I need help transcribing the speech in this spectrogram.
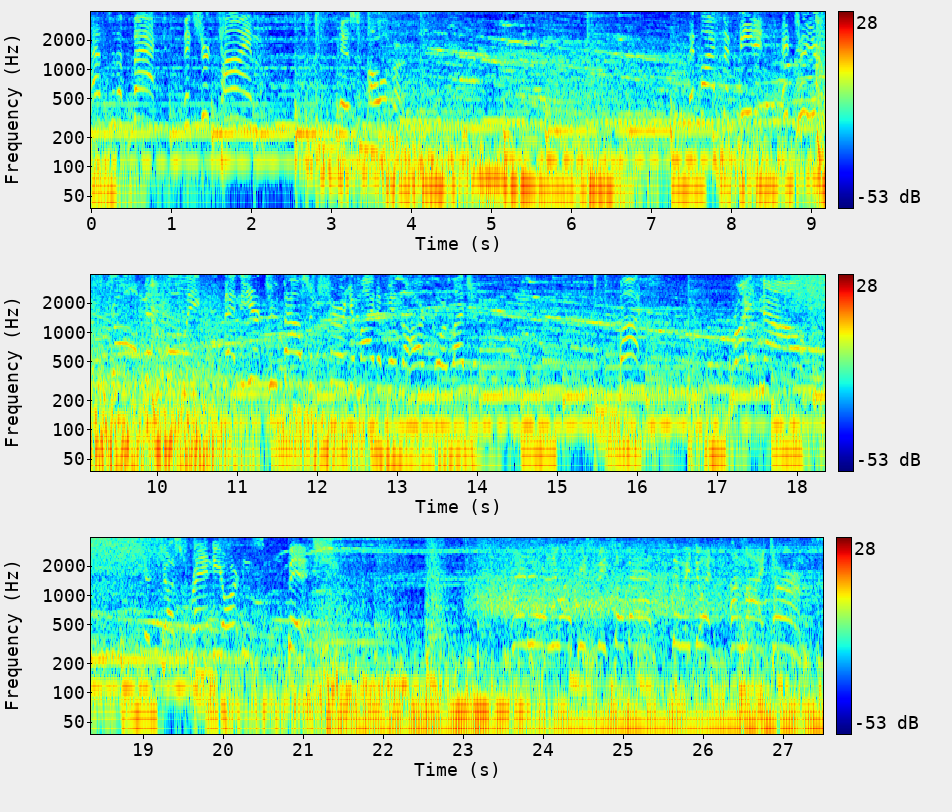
as to the fact that your time is over. If I have to beat it into your skull, Mick Foley, that in the year 2000, sure, you might have been the hardcore legend. But right now, you're just Randy Orton's bitch. Randy Orton, you want a piece of me so bad, then we do it on my terms.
